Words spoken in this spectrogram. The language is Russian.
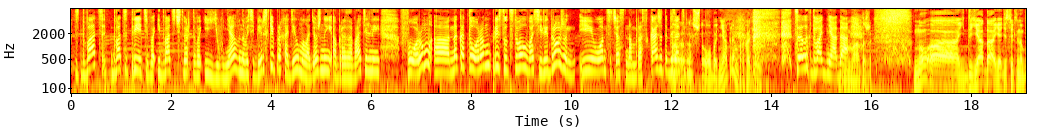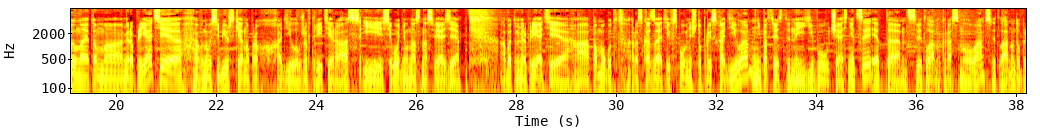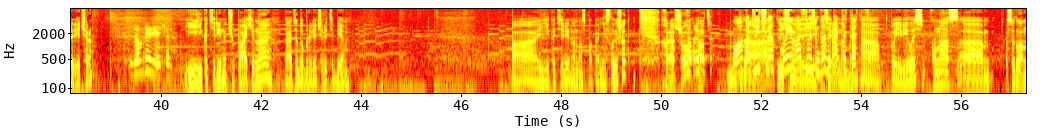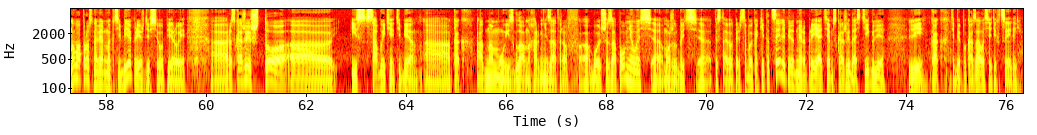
С 20 23 и 24 июня в Новосибирске проходил молодежный образовательный форум, а, на котором присутствовал Василий Дрожин. И он сейчас нам расскажет обязательно. Что, оба дня прям проходили? Целых два дня, да. Надо же. Ну, а, я, да, я действительно был на этом а, мероприятии. В Новосибирске оно проходило уже в третий раз. И сегодня у нас на связи об этом мероприятии а, помогут рассказать и вспомнить, что происходило непосредственные его участницы. Это Светлана Краснова. Светлана, добрый вечер. Добрый вечер. И Екатерина Чупахина. Катя, добрый вечер и тебе. А Екатерина нас пока не слышит. Хорошо. Добрый А, вечер. О, отлично. Мы вас слышим. Даже Екатерина, Катя, здравствуйте. а, Появилась у нас. А, Светлана, ну вопрос, наверное, к тебе прежде всего первый. Расскажи, что из событий тебе, как одному из главных организаторов, больше запомнилось? Может быть, ты ставил перед собой какие-то цели перед мероприятием? Скажи, достигли ли, как тебе показалось, этих целей?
